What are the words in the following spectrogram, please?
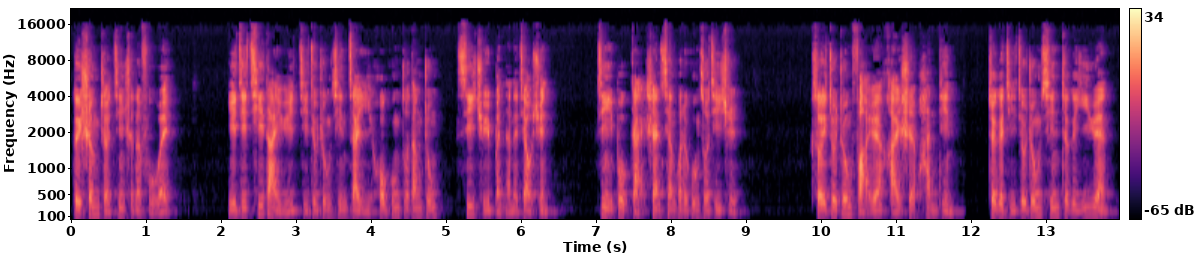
对生者精神的抚慰。以及期待于急救中心在以后工作当中吸取本案的教训，进一步改善相关的工作机制。所以，最终法院还是判定这个急救中心、这个医院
